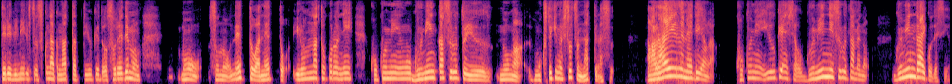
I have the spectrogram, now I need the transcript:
テレビ見る人少なくなったって言うけど、それでも、もう、そのネットはネット、いろんなところに国民を愚民化するというのが目的の一つになってます。あらゆるメディアが国民、有権者を愚民にするための愚民太鼓ですよ。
